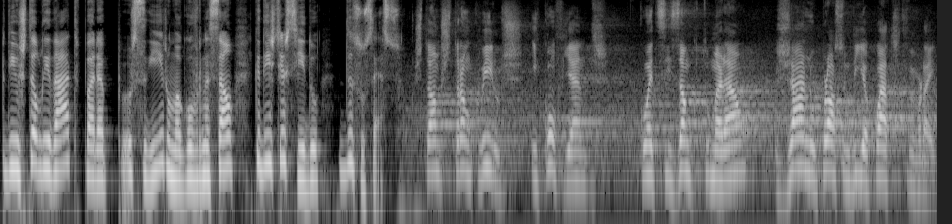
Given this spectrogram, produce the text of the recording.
pediu estabilidade para prosseguir uma governação que diz ter sido de sucesso. Estamos tranquilos e confiantes com a decisão que tomarão já no próximo dia 4 de fevereiro.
